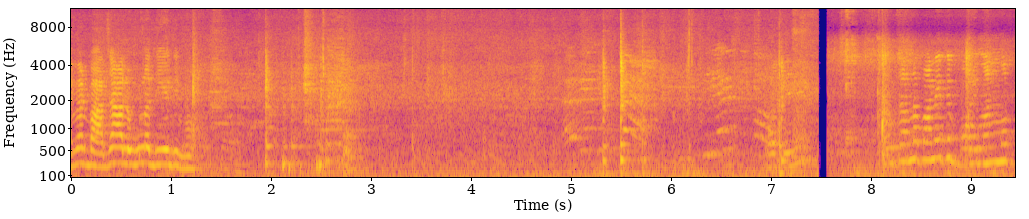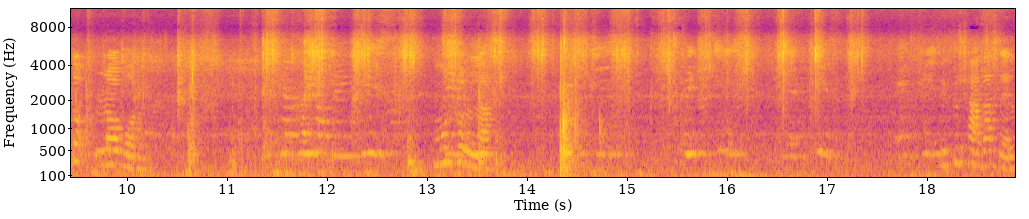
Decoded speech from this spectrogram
এবার ভাজা আলুগুলো দিয়ে দিব। ফুটানো পানিতে পরিমাণ মতো লবণ, মশলা, একটু সাদা তেল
